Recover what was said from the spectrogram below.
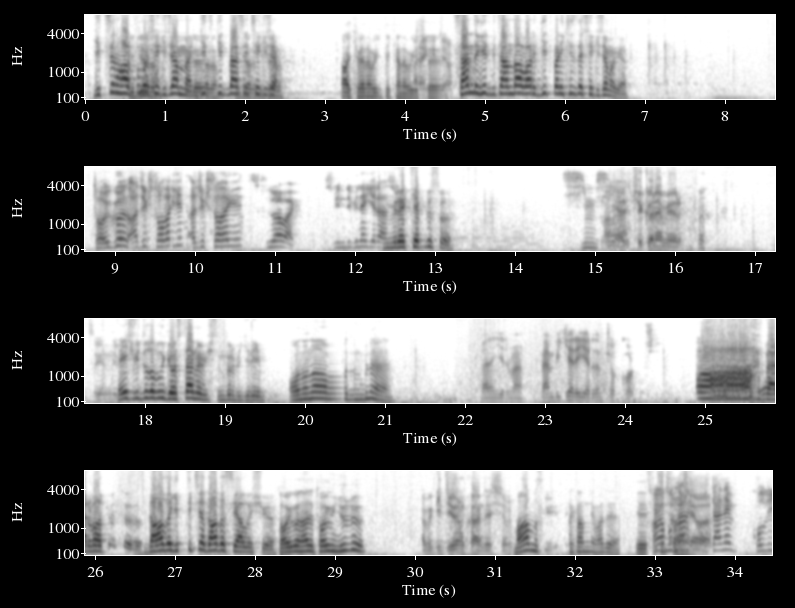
Gitsin harpunla Gidiyorum, çekeceğim ben. gidiyorum, git git ben seni gidiyorum, çekeceğim. gidiyorum. Kenara gitti kenara Ben gitti. gidiyorum. Sen de git bir tane daha var. Git ben ikinizi de çekeceğim aga. Toygun acık sola git. Acık sola git. Suya bak. Suyun dibine gir azıcık. Mürekkepli su. Simsiyah. hiçbir şey göremiyorum. Suyun. Ben hiç videoda bunu göstermemiştim. Dur bir gireyim. Onu ne yapmadın bu ne? Ben girmem. Ben bir kere girdim çok korkmuştum. Ah berbat. Kötü. Dağda gittikçe daha da siyahlaşıyor. Toygun hadi Toygun yürü. Abi gidiyorum kardeşim. Mal mısın? Arkandayım hadi. Yetişmiş Kanka bunlar şey var. bir tane kolu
